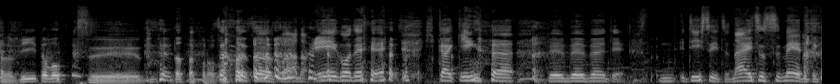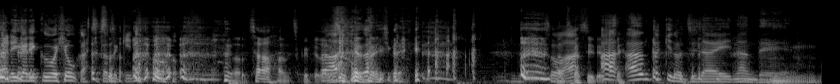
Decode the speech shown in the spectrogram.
あのビートボックスだった頃の。そうそうそう。あの英語でねヒカキンがブンブンブンって「This is nice smell」ってガリガリ君を評価してた時の。チャーハン作ってた そう懐かしいですね。あああの時の時代なんで、うん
